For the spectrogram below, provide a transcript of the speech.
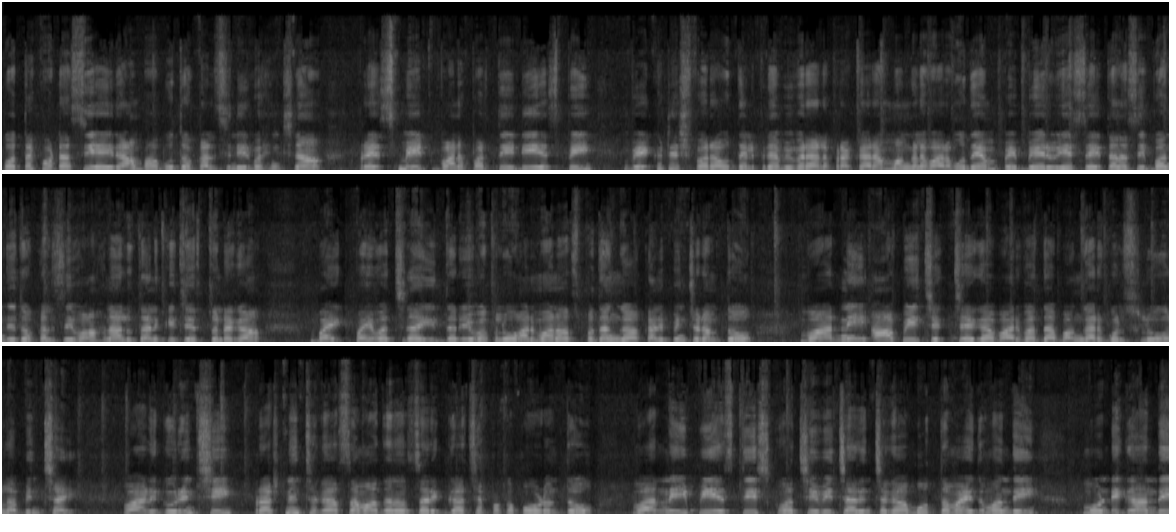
కొత్తకోట సిఐ రాంబాబుతో కలిసి నిర్వహించిన press meet Wanaparthy DSP Venkateswararao తెలిపిన వివరాల ప్రకారం మంగళవారం ఉదయం పెబ్బేరు ఎస్ఐ తన సిబ్బందితో కలిసి వాహనాలు తనిఖీ చేస్తుండగా బైక్పై వచ్చిన ఇద్దరు యువకులు అనుమానాస్పదంగా కనిపించడంతో వారిని ఆపి చెక్ చేయగా వారి వద్ద బంగారు గొలుసులు లభించాయి. వారి గురించి ప్రశ్నించగా సమాధానం సరిగ్గా చెప్పకపోవడంతో వారిని పిఎస్ తీసుకువచ్చి విచారించగా మొత్తం ఐదు మంది మొండి గాంధీ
